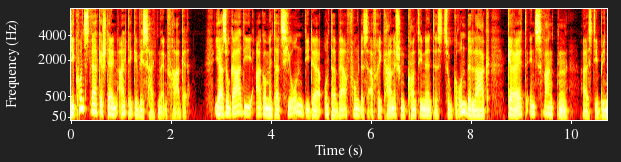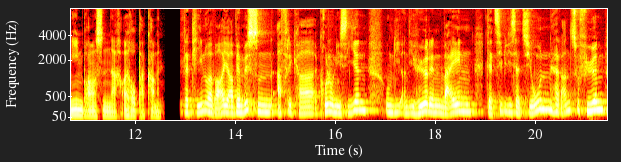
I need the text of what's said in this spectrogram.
Die Kunstwerke stellen alte Gewissheiten in Frage. Ja, sogar die Argumentation, die der Unterwerfung des afrikanischen Kontinentes zugrunde lag, gerät ins Wanken, als die Benin-Bronzen nach Europa kommen. Der Tenor war ja, wir müssen Afrika kolonisieren, um die an die höheren Weihen der Zivilisation heranzuführen.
